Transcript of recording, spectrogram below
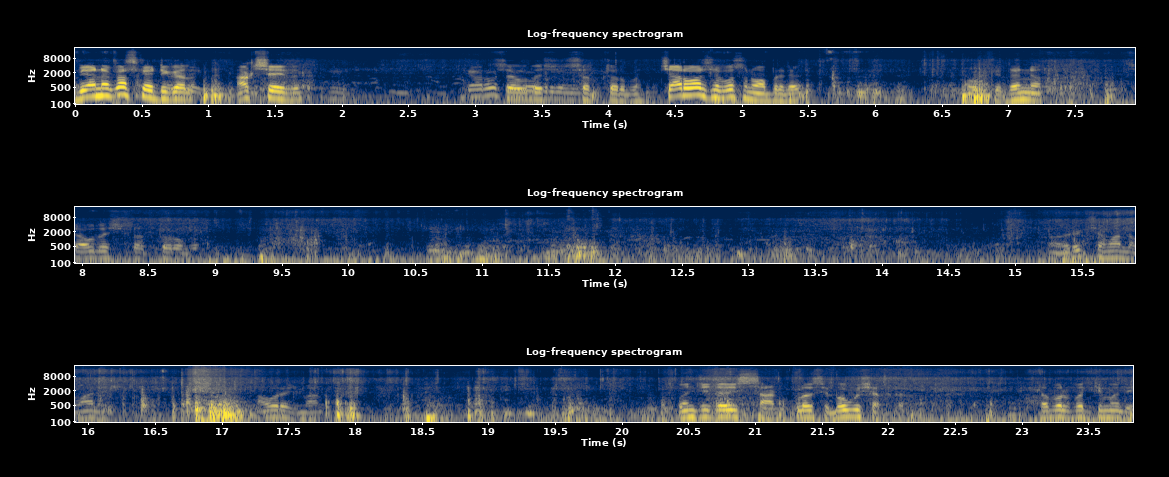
बियाणं कसं काय टिकाल अक्षयचं चौदाशे सत्तर रुपये. चार वर्षापासून वापरत आहे. ओके धन्यवाद. चौदाशे सत्तर रुपये. रिक्षा मारला माझे ॲव्हरेज माल. पंचेचाळीस साठ प्लस आहे. बघू शकता. डबल पत्तीमध्ये.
